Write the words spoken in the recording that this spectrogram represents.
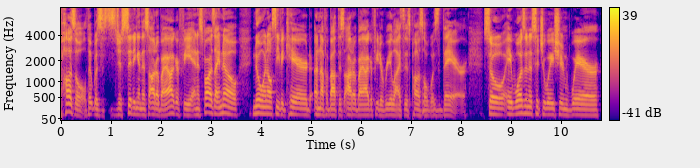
puzzle that was just sitting in this autobiography. And as far as I know, no one else even cared enough about this autobiography to realize this puzzle was there. So it wasn't a situation where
